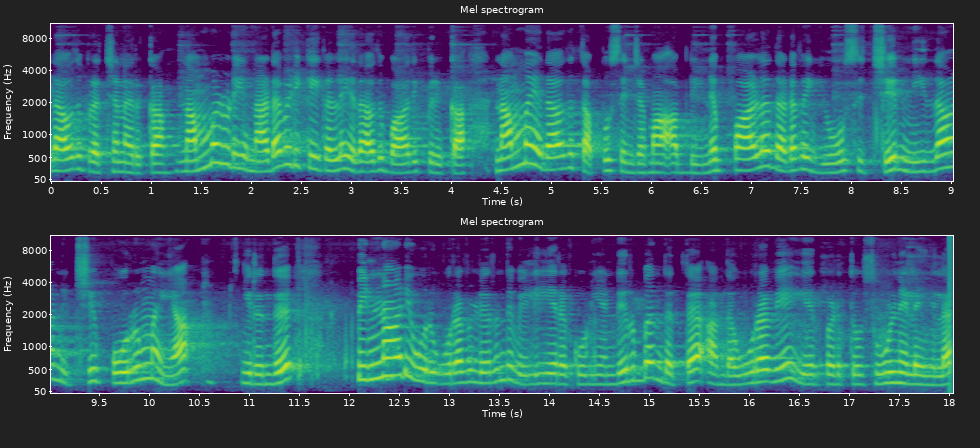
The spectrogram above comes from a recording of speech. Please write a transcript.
ஏதாவது பிரச்சனை இருக்கா? நம்மளுடைய நடவடிக்கைகளில் ஏதாவது பாதிப்பு இருக்கா? நம்ம ஏதாவது தப்பு செஞ்சோமா? அப்படின்னு பல தடவை யோசித்து நிதானித்து பொறுமையாக இருந்து பின்னாடி ஒரு உறவிலிருந்து வெளியேறக்கூடிய நிர்பந்தத்தை அந்த உறவே ஏற்படுத்தும் சூழ்நிலையில்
